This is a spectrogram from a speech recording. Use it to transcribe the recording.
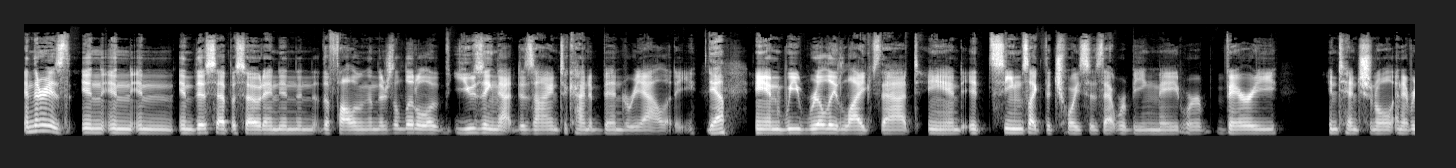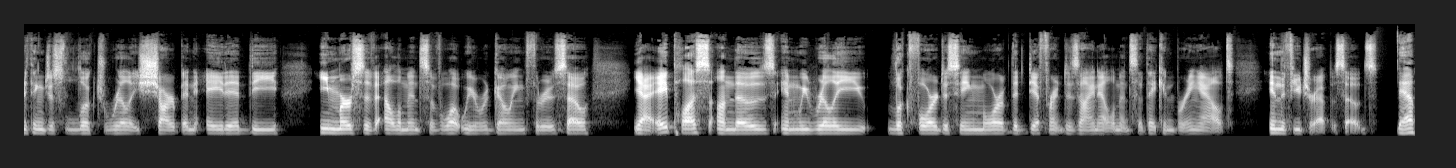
and there is in in in in this episode and in the following and there's a little of using that design to kind of bend reality Yeah. and we really liked that and it seems like the choices that were being made were very intentional and everything just looked really sharp and aided the immersive elements of what we were going through so yeah a plus on those and we really look forward to seeing more of the different design elements that they can bring out in the future episodes Yeah.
